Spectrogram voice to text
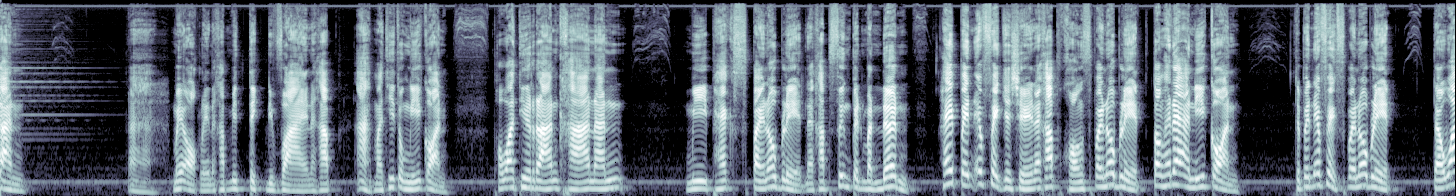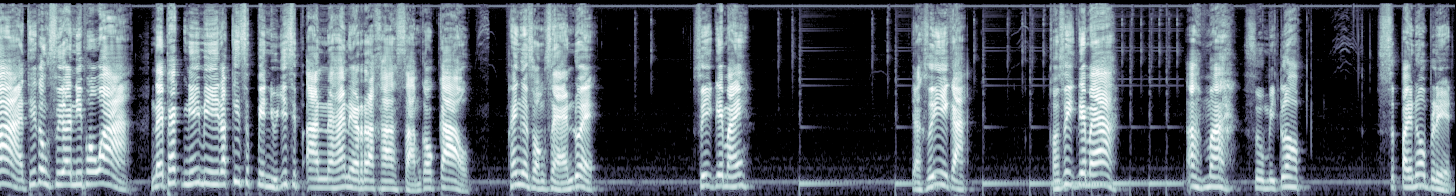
กัน อ่าไม่ออกเลยนะครับมิติกดี i ยนะครับอะมาที่ตรงนี้ก่อน เพราะว่าที่ร้านค้านั้นมีแพ็ค Spinal Blade นะครับซึ่งเป็นบันเดิลให้เป็นเอฟเฟกต์เฉยๆนะครับของ Spinal Blade ต้องให้ได้อันนี้ก่อน จะเป็นเอฟเฟกต์ Spinal Blade แต่ว่าที่ต้องซื้ออันนี้เพราะว่าในแพ็คนี้มี Lucky Spin อยู่ 20 อันนะฮะในราคา 399 ให้เงิน 200,000ด้วย ซื้ออีกได้ไหม อยากซื้ออีกอะ ขอซื้ออีกได้ไหมอะมาซูมอีกรอบ Spinal Blade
